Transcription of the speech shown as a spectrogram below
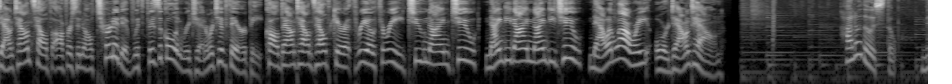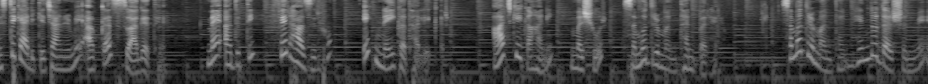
Downtown's Health offers an alternative with physical and regenerative therapy. Call Downtown's Healthcare at 303 292 9992, now in Lowry or downtown. Hello दोस्तों मिस्टिक कैडी के चैनल में आपका स्वागत है मैं अदिति फिर हाजिर हूँ एक नई कथा लेकर आज की कहानी मशहूर समुद्र मंथन पर है समुद्र मंथन हिंदू दर्शन में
